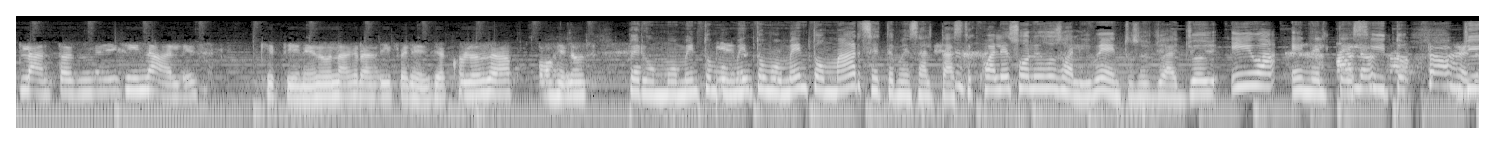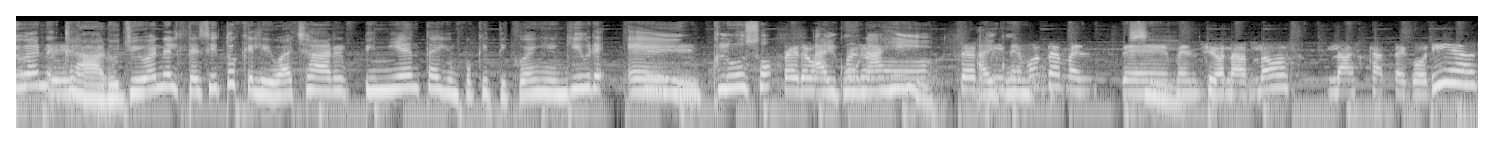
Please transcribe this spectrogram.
plantas medicinales que tienen una gran diferencia con los adaptógenos. Pero un momento, un momento, un momento, Marce, te me saltaste cuáles son esos alimentos. O sea, yo iba en el tecito, yo iba en, claro, yo iba en el tecito que le iba a echar pimienta y un poquitico de jengibre e incluso algún ají. Terminemos de, mencionar las categorías.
